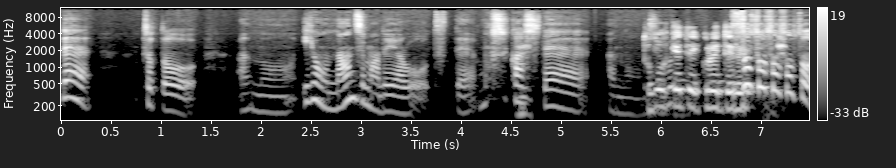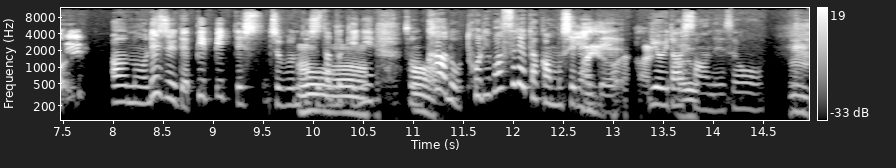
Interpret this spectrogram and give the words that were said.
でちょっとあのイオン何時までやろうっつってもしかして、あのう届けてくれてる。そうそうそうそうあのレジでピッピッてし自分でした時にそのカードを取り忘れたかもしれんって言い出したんですよ。うん。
